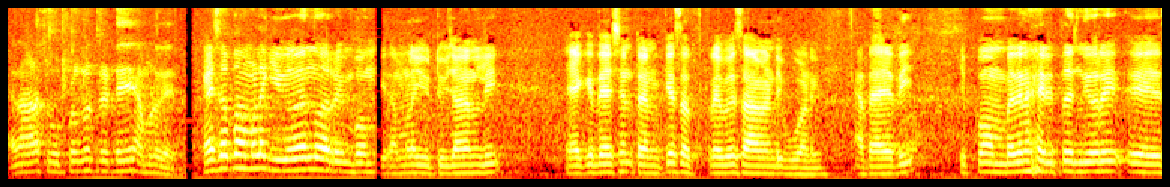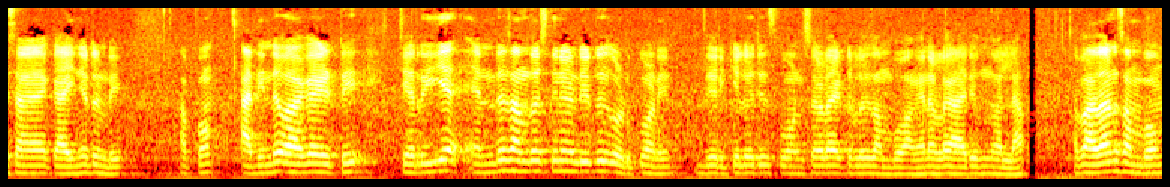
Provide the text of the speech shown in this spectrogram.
അത് നാളെ സൂപ്പർ കെട്ടിട്ട് നമ്മൾ വരും. ഗൈസ് അപ്പോൾ നമ്മളെ ഗിവ് എന്ന് പറയുമ്പോൾ നമ്മളെ യൂട്യൂബ് ചാനലിൽ ഏകദേശം ടെൻ കെ സബ്സ്ക്രൈബേഴ്സ് ആവേണ്ടി പോവാണ്. അതായത് ഇപ്പോൾ ഒമ്പതിനായിരത്തി അഞ്ഞൂറ് കഴിഞ്ഞിട്ടുണ്ട്. അപ്പം അതിന്റെ ഭാഗമായിട്ട് ചെറിയ എന്റെ സന്തോഷത്തിന് വേണ്ടിയിട്ട് കൊടുക്കുവാണ്. ഇതൊരിക്കലും ഒരു സ്പോൺസേർഡ് ആയിട്ടുള്ള ഒരു സംഭവം അങ്ങനെയുള്ള കാര്യമൊന്നുമല്ല. അപ്പോൾ അതാണ് സംഭവം.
